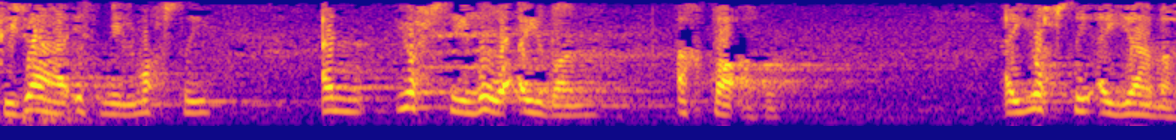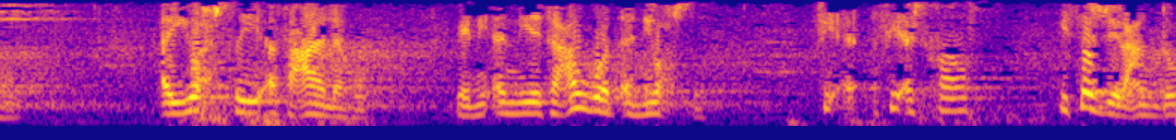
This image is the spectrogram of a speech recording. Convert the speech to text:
تجاه اسم المحصي أن يحصي هو أيضا أخطاءه أن يحصي أيامه أن يحصي أفعاله يعني أن يتعود أن يحصي. في, في أشخاص يسجل عنده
